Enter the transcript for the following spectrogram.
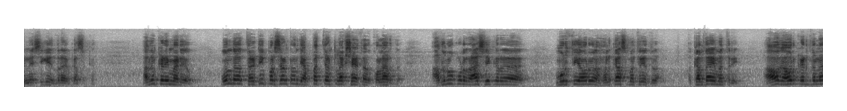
ಎನ್ ಎಸ್ ಸಿಗೆ ಇಂದಿರಾ ವಿಕಾಸಕ್ಕೆ ಅದನ್ನು ಕಡಿಮೆ ಮಾಡಿದೆವು. ಮುಂದೆ ತರ್ಟಿ ಪರ್ಸೆಂಟ್ ಒಂದು ಎಪ್ಪತ್ತೆಂಟು ಲಕ್ಷ ಆಯ್ತು ಅದು ಕೋಲಾರದ. ಅದನ್ನು ಕೂಡ ರಾಜಶೇಖರ ಮೂರ್ತಿ ಅವರು ಹಣಕಾಸು ಮಂತ್ರಿ ಇದ್ದರು ಕಂದಾಯ ಮಂತ್ರಿ. ಆವಾಗ ಅವ್ರ ಕಡಿದನ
